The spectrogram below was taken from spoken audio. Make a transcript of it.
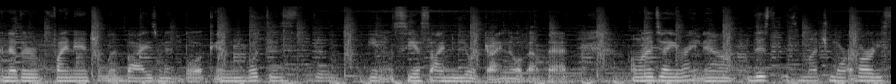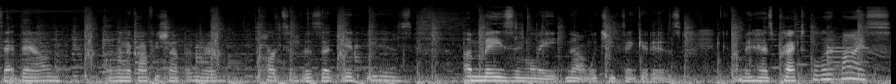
another financial advisement book. And what does the, you know, CSI New York guy know about that? I want to tell you right now, this is much more. I've already sat down over in the coffee shop and read parts of this that it is amazingly not what you think it is. I mean, it has practical advice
